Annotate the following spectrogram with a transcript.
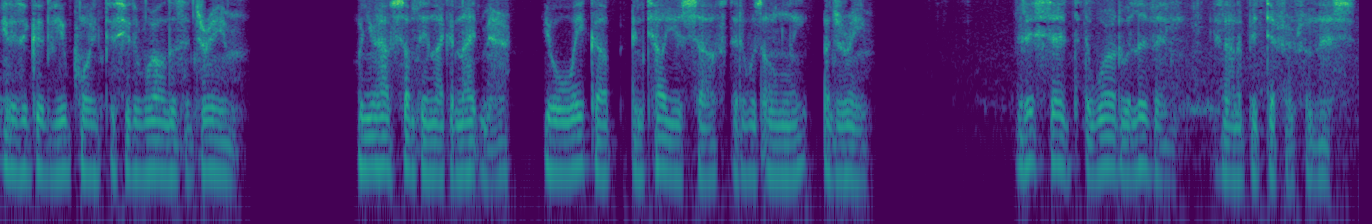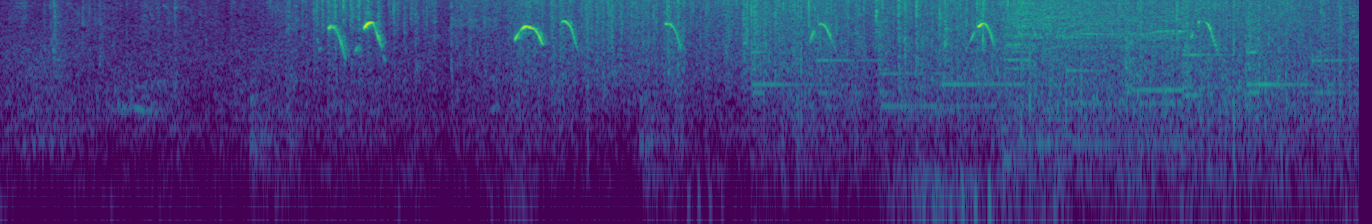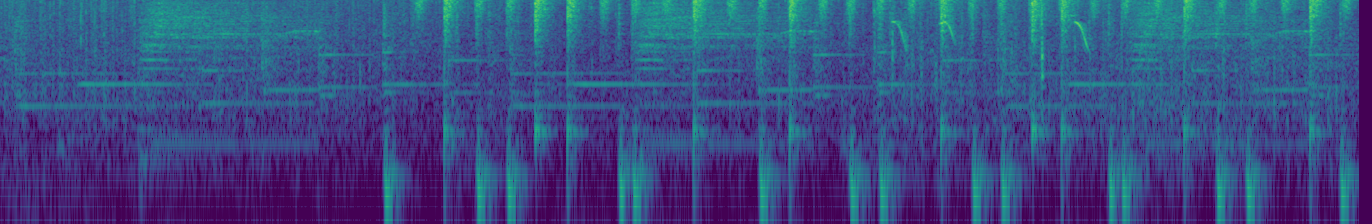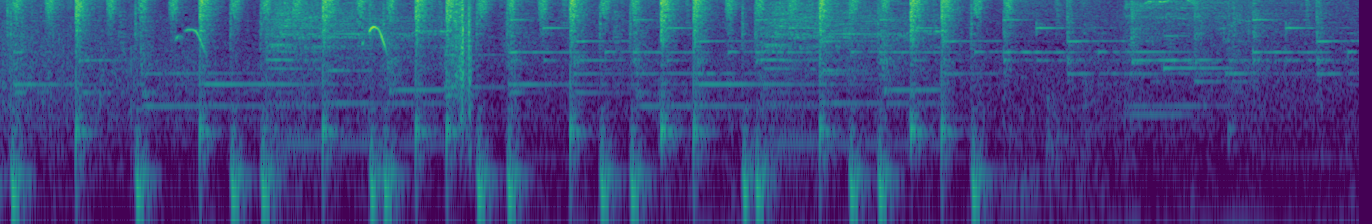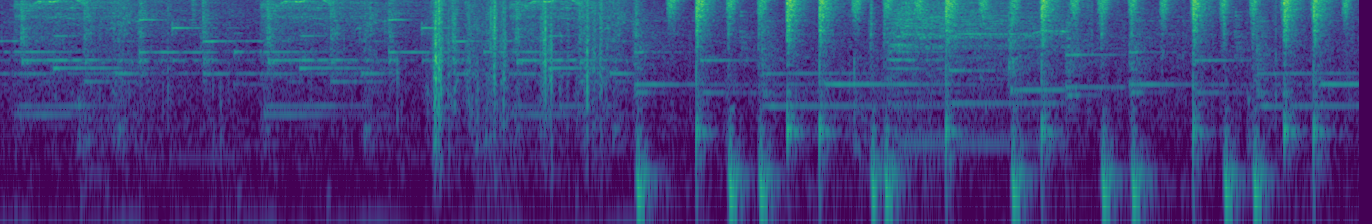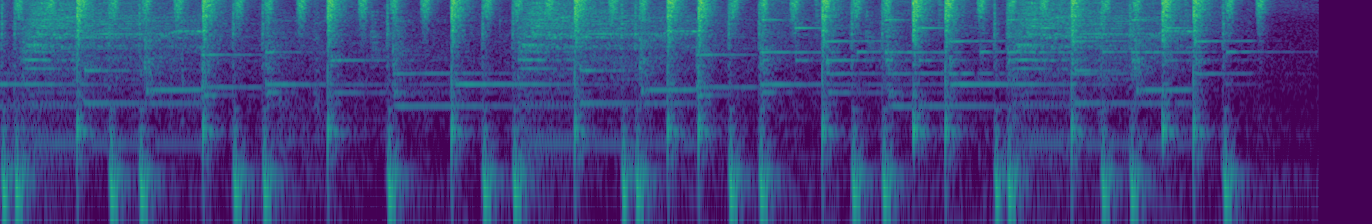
It is a good viewpoint to see the world as a dream. When you have something like a nightmare, you will wake up and tell yourself that it was only a dream. It is said that the world we live in is not a bit different from this.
